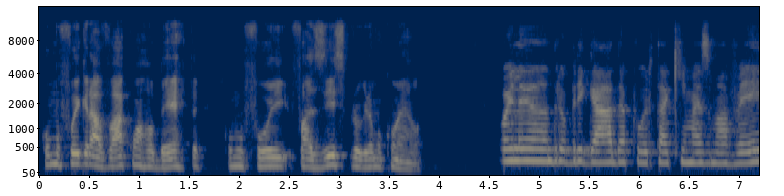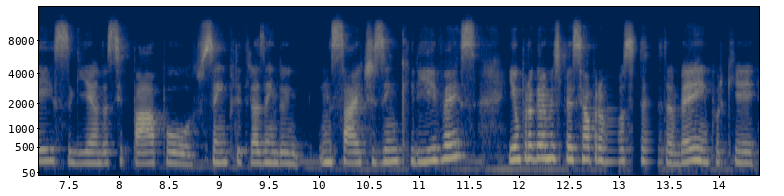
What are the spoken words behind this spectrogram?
como foi gravar com a Roberta, como foi fazer esse programa com ela. Oi, Leandro, obrigada por estar aqui mais uma vez, guiando esse papo, sempre trazendo insights incríveis. E um programa especial para você também, porque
